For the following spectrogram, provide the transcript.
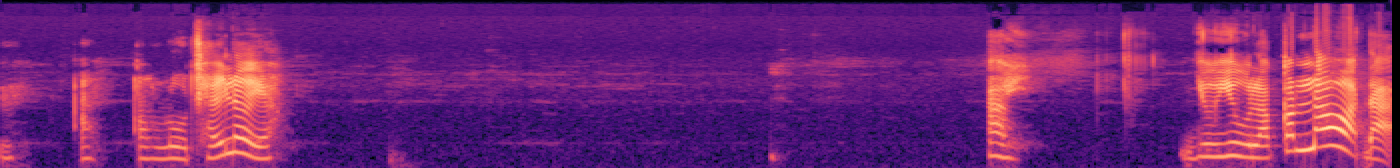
อืม เอาโหลดใช้เลยอะไออยู่ๆแล้วก็รอดอะ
